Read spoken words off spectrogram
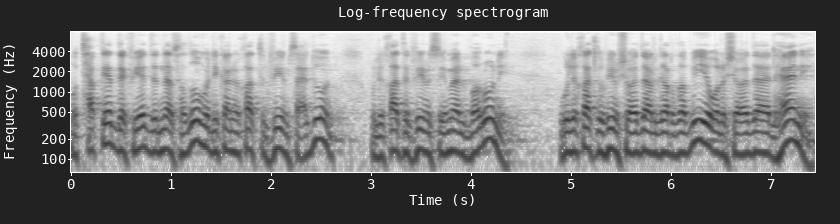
وتحط يدك في يد الناس هذوم اللي كانوا يقاتل فيهم سعدون واللي قاتل فيهم سليمان الباروني واللي قاتلوا فيهم شهداء القرضبية ولا شهداء الهاني.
